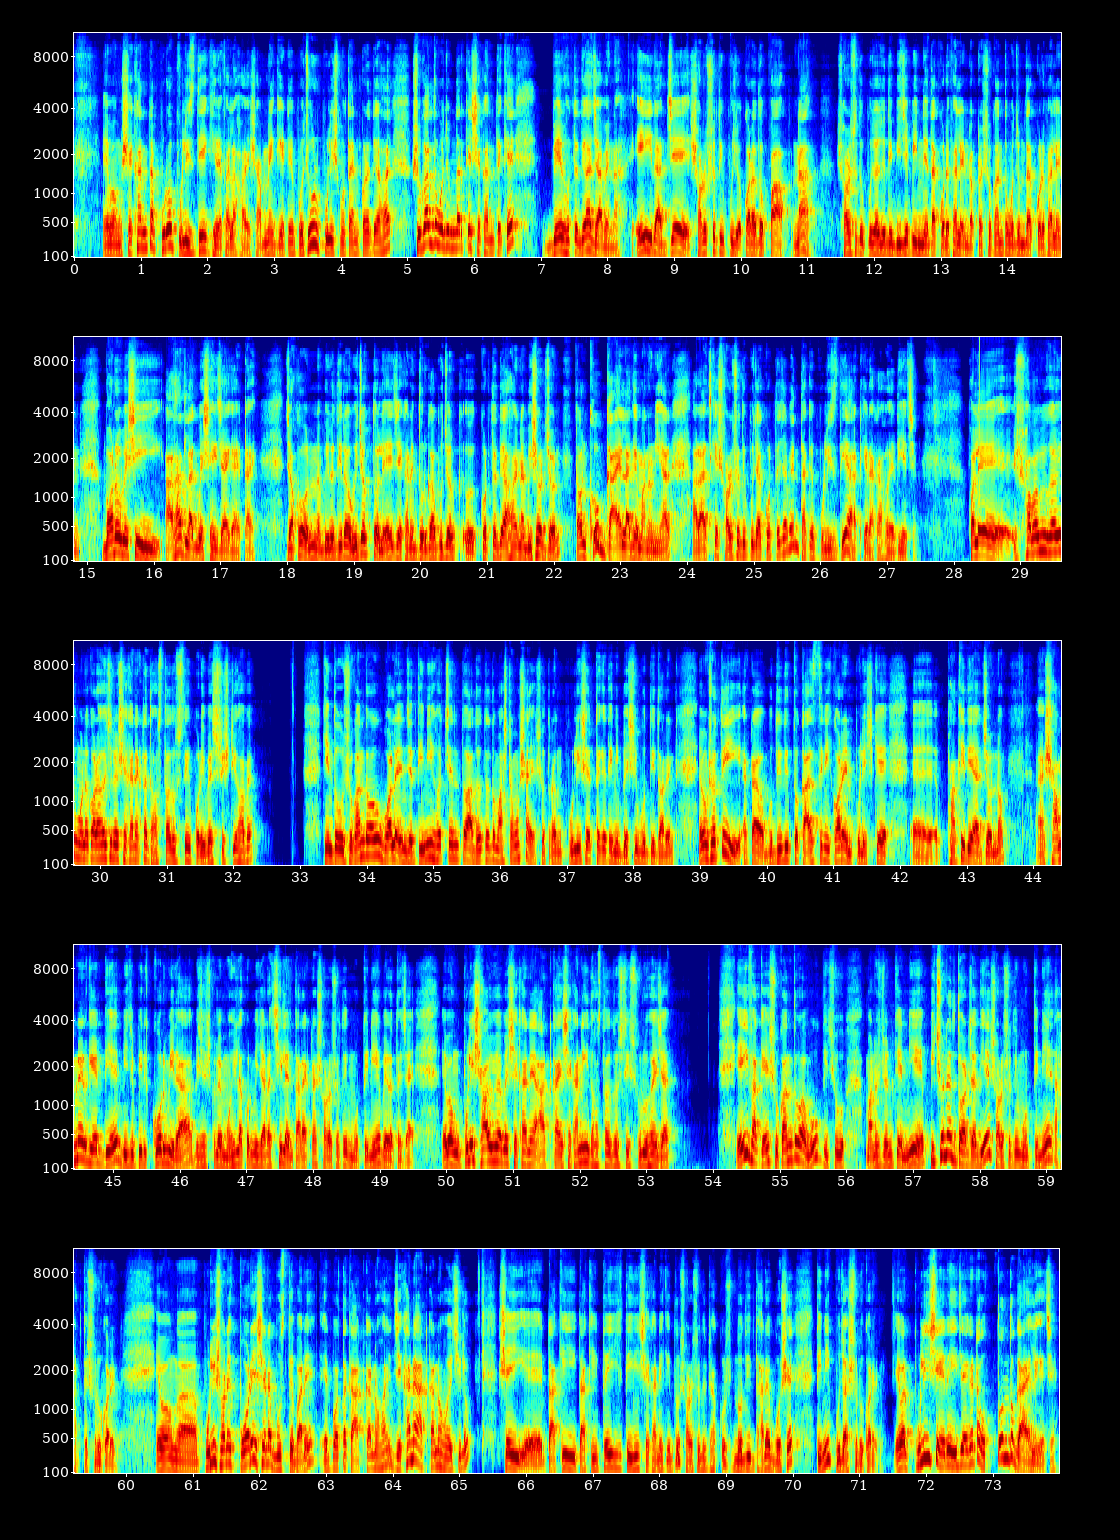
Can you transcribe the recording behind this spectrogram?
এবং সেখানটা পুরো পুলিশ দিয়ে ঘিরে ফেলা হয়। সামনে গেটে প্রচুর পুলিশ মোতায়েন করে দেওয়া হয়। সুকান্ত মজুমদারকে সেখান থেকে বের হতে দেওয়া যাবে না। এই রাজ্যে সরস্বতী পুজো করা তো পাপ, না? সরস্বতী পূজা যদি বিজেপির নেতা করে ফেলেন, ডক্টর সুকান্ত মজুমদার করে ফেলেন, বড় বেশি আঘাত লাগবে সেই জায়গাটায়। যখন বিরোধীরা অভিযোগ তোলে যে এখানে দুর্গাপুজোর করতে দেওয়া হয় না বিসর্জন, তখন খুব গায়ে লাগে মাননীয়ার। আর আজকে সরস্বতী পূজা করতে যাবেন, তাকে পুলিশ দিয়ে আটকে রাখা হয়ে দিয়েছে। ফলে স্বাভাবিকভাবেই মনে করা হয়েছিল সেখানে একটা ধস্তাধস্তির পরিবেশ সৃষ্টি হবে। কিন্তু সুকান্তবাবু বলেন যে তিনি হচ্ছেন তো আদতে তো মাস্টারমশাই, সুতরাং পুলিশের থেকে তিনি বেশি বুদ্ধি ধরেন এবং সত্যিই একটা বুদ্ধিদীপ্ত কাজ তিনি করেন পুলিশকে ফাঁকি দেওয়ার জন্য। সামনের গেট দিয়ে বিজেপির কর্মীরা, বিশেষ করে মহিলা কর্মী যারা ছিলেন, তারা একটা সরস্বতীর মূর্তি নিয়ে বেরোতে যায় এবং পুলিশ স্বাভাবিকভাবে সেখানে আটকায়, সেখানেই ধস্তাধস্তি শুরু হয়ে যায়। এই ফাঁকে সুকান্তবাবু কিছু মানুষজনকে নিয়ে পিছনের দরজা দিয়ে সরস্বতী মূর্তি নিয়ে হাঁটতে শুরু করেন। এবং পুলিশ অনেক পরে সেটা বুঝতে পারে। এরপর তাকে আটকানো হয়। যেখানে আটকানো হয়েছিল, সেই টাকি, টাকিতেই তিনি সেখানে কিন্তু সরস্বতী ঠাকুর নদীর ধারে বসে তিনি পূজা শুরু করেন। এবার পুলিশের এই জায়গাটা অত্যন্ত গায়ে লেগেছে।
